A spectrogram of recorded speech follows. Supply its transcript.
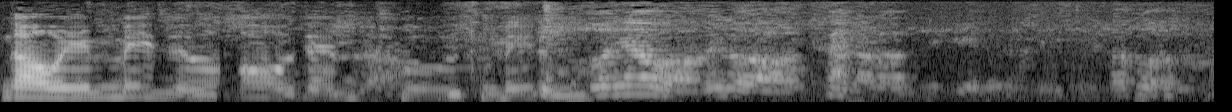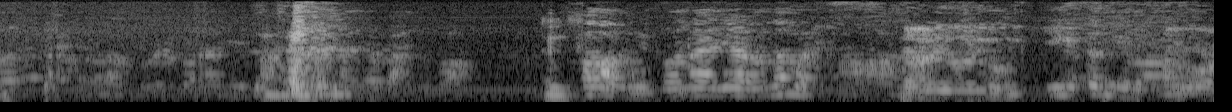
Now we made all them to tomato. 昨天我那个看着你给那个谁洗车座的那个板子，不是说你这三个板子吗？对。操，你说那要那么长，三六六一四米吧？六二。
